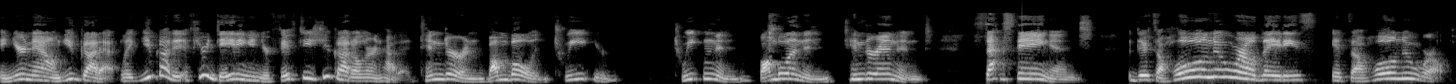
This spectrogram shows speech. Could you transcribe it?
and you're now, you've got to, like, you've got to, if you're dating in your fifties, you've got to learn how to Tinder and Bumble and tweet. You're tweeting and bumbling and Tindering and sexting and there's a whole new world, ladies. It's a whole new world.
